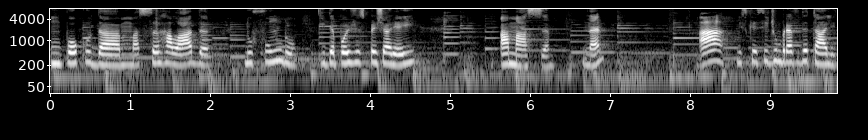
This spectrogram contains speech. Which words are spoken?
um pouco da maçã ralada no fundo e depois despejarei a massa, né? Ah, me esqueci de um breve detalhe,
